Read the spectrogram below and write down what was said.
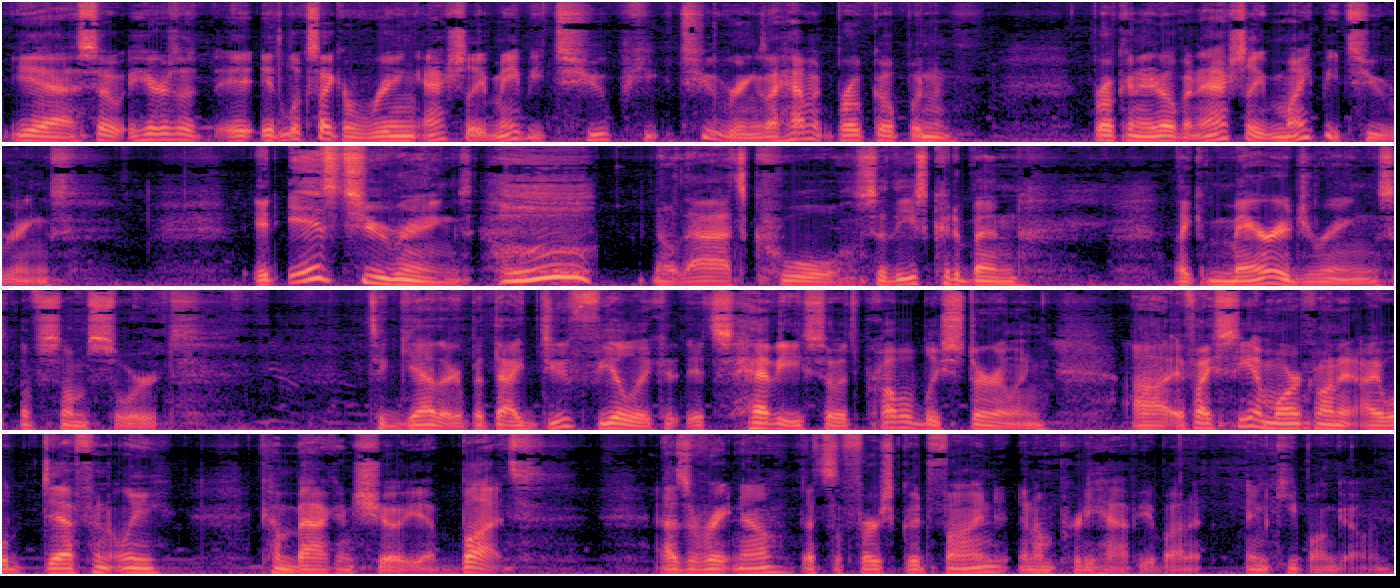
yeah, so here's a, it, it looks like a ring. Actually, it may be two, two rings. I haven't broke open broken it open. Actually, it might be two rings. It is two rings. no, that's cool. So these could have been like marriage rings of some sort together, but I do feel like it's heavy, so it's probably sterling. Uh, if I see a mark on it, I will definitely come back and show you. But as of right now, that's the first good find, and I'm pretty happy about it, and keep on going.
